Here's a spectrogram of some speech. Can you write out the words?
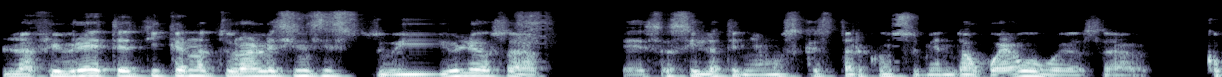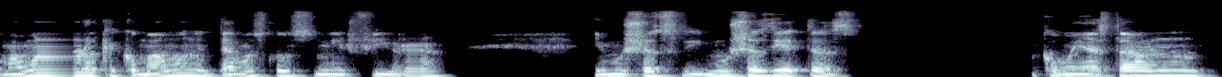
la fibra dietética natural es insustituible, o sea, esa sí la teníamos que estar consumiendo a huevo, güey, o sea, comamos lo que comamos, necesitamos consumir fibra y muchas, y muchas dietas, como ya están,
